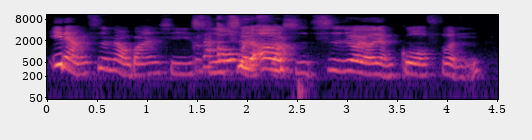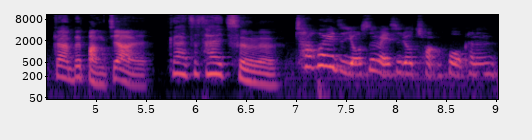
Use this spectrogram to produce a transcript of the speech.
一两次没有关系，十次、啊二十次就有点过分。干被绑架哎，干这太扯了。他会一直有事没事就闯祸，可能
